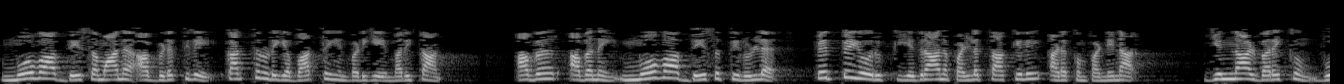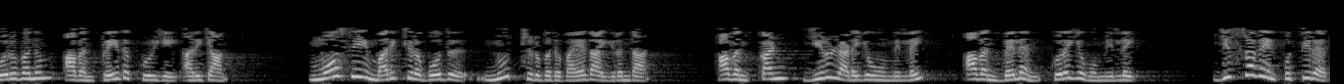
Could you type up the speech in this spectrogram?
மோவாப் தேசமான அவ்விடத்திலே கர்த்தருடைய வார்த்தையின்படியே மறித்தான் அவர் அவனை மோவாப் தேசத்திலுள்ள பெத்பெயோருக்கு எதிரான பள்ளத்தாக்கிலே அடக்கம் பண்ணினார். இந்நாள் வரைக்கும் ஒருவனும் அவன் பிரேத குழியை அறியான். மோசே மறிக்கிறபோது நூற்றிருபது வயதாயிருந்தான். அவன் கண் இருளடையவும் இல்லை அவன் பெலன் குறையவும் இல்லை இஸ்ரவேல் புத்திரர்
